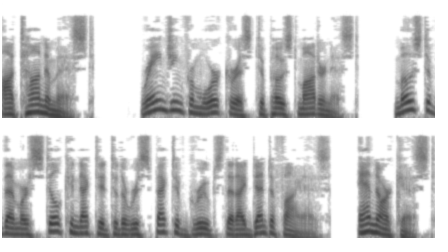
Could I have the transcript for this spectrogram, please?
«autonomist», ranging from workerist to postmodernist. Most of them are still connected to the respective groups that identify as «anarchist».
